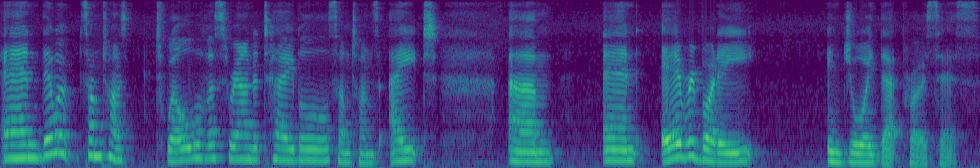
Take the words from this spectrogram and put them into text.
And there were sometimes 12 of us round a table, sometimes eight. Um, and everybody enjoyed that process.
